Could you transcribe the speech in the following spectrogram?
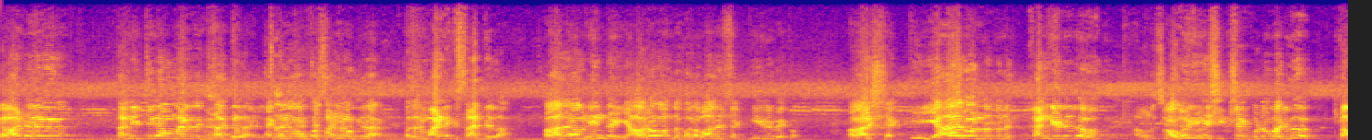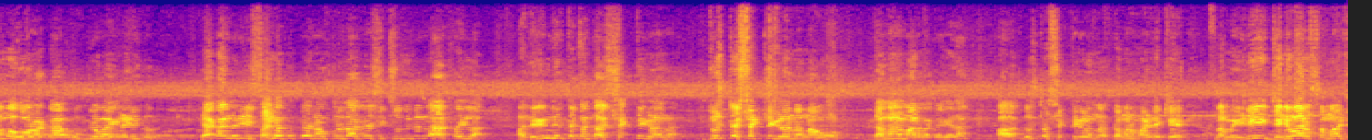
ಗಾರ್ಡ್ ತನ್ನ ಇಚ್ಛೆಗೆ ಅವ್ನು ಮಾಡ್ಲಿಕ್ಕೆ ಸಾಧ್ಯ ಇಲ್ಲ. ಯಾಕಂದ್ರೆ ಒಬ್ಬ ಸಣ್ಣ ಹೋಗ್ರ ಅದನ್ನ ಮಾಡ್ಲಿಕ್ಕೆ ಸಾಧ್ಯ ಇಲ್ಲ. ಆದ್ರೆ ಅವನ ಹಿಂದೆ ಯಾರೋ ಒಂದು ಬಲವಾದ ಶಕ್ತಿ ಇರಬೇಕು. ಆ ಶಕ್ತಿ ಯಾರು ಅನ್ನೋದನ್ನ ಕಂಡು ಹಿಡಿದು ಅವರಿಗೆ ಶಿಕ್ಷೆ ಕೊಡುವವರೆಗೂ ತಮ್ಮ ಹೋರಾಟ ಉಗ್ರವಾಗಿ ನಡೀತದೆ. ಯಾಕಂದ್ರೆ ಈ ಸಣ್ಣ ಪುಟ್ಟ ನೌಕರದಾರರು ಶಿಕ್ಷೋದ್ರಿಂದ ಅರ್ಥ ಇಲ್ಲ. ಅದರಿಂದ ಇರ್ತಕ್ಕಂಥ ಶಕ್ತಿಗಳನ್ನ ದುಷ್ಟ ಶಕ್ತಿಗಳನ್ನ ನಾವು ದಮನ ಮಾಡಬೇಕಾಗ್ಯದ? ಆ ದುಷ್ಟ ಶಕ್ತಿಗಳನ್ನು ದಮನ ಮಾಡಲಿಕ್ಕೆ ನಮ್ಮ ಇಡೀ ಜನಿವಾರ ಸಮಾಜ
